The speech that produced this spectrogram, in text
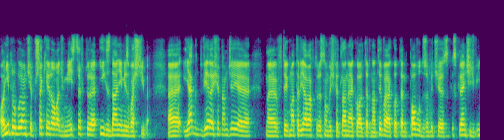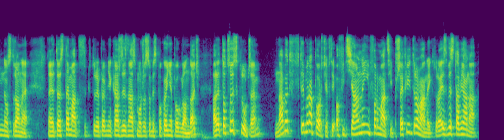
Oni próbują cię przekierować w miejsce, w które ich zdaniem jest właściwe. E, jak wiele się tam dzieje w tych materiałach, które są wyświetlane jako alternatywa, jako ten powód, żeby cię skręcić w inną stronę, to jest temat, który pewnie każdy z nas może sobie spokojnie pooglądać, ale to, co jest kluczem, nawet w tym raporcie, w tej oficjalnej informacji przefiltrowanej, która jest wystawiana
